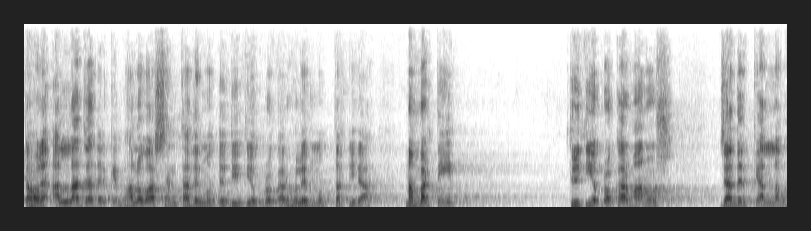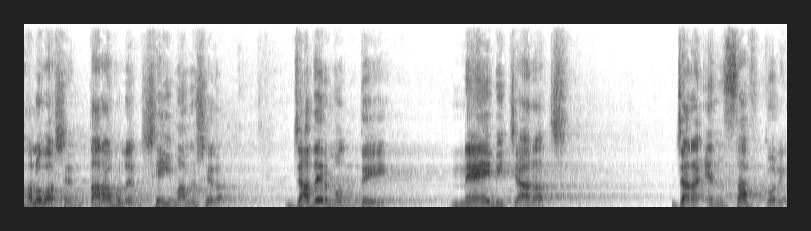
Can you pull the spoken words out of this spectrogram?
তাহলে আল্লাহ যাদেরকে ভালোবাসেন, তাদের মধ্যে দ্বিতীয় প্রকার হলেন মুত্তাকিরা। নাম্বার তিন, তৃতীয় প্রকার মানুষ যাদেরকে আল্লাহ ভালোবাসেন, তারা হলেন সেই মানুষেরা যাদের মধ্যে ন্যায় বিচার আছে। যারা ইনসাফ করে,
